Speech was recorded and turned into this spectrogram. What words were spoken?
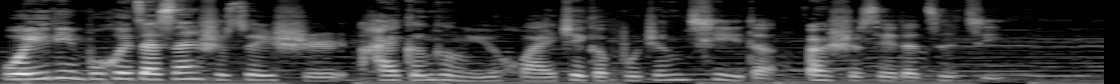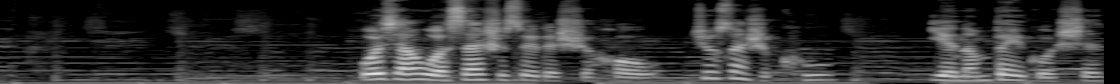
我一定不会在三十岁时还耿耿于怀这个不争气的二十岁的自己。我想，我三十岁的时候，就算是哭，也能背过身，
